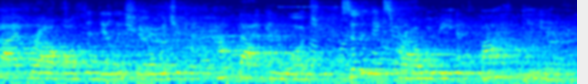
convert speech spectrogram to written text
five rounds of the daily show, which you can come back and watch. So the next round will be at 5 p.m.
